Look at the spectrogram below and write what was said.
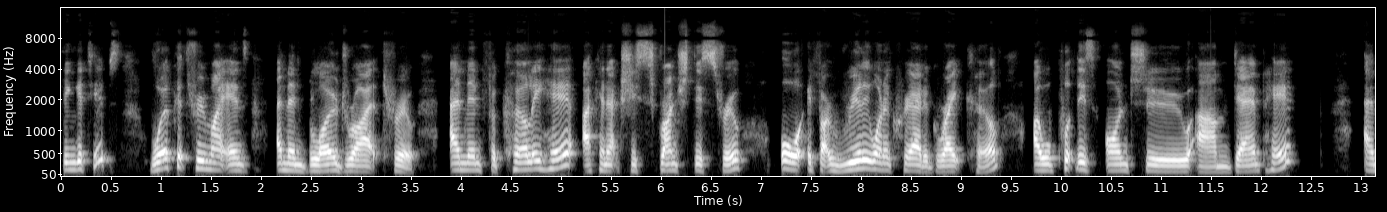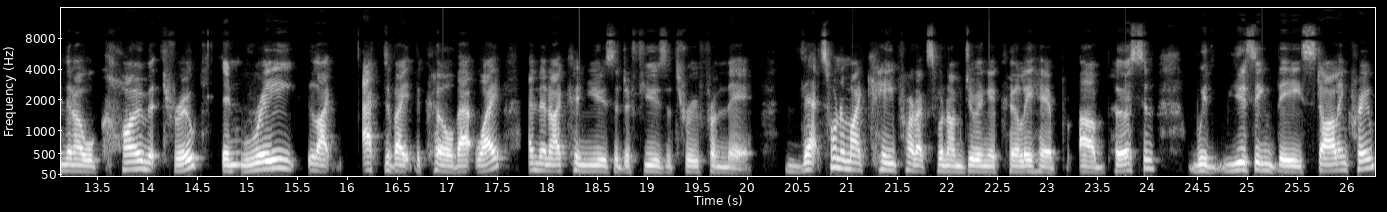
fingertips, work it through my ends, and then blow dry it through. And then for curly hair, I can actually scrunch this through. Or if I really want to create a great curl, I will put this onto um, damp hair and then I will comb it through, then re like activate the curl that way. And then I can use a diffuser through from there. That's one of my key products when I'm doing a curly hair uh, person with using the styling cream.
